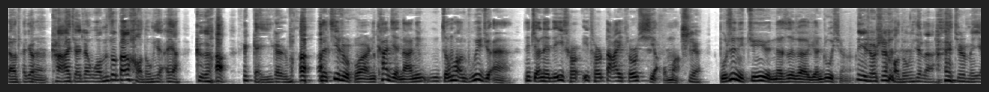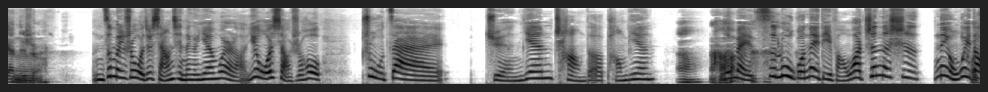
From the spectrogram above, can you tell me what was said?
然后他就嗯咔卷着，我们都当好东西。哎呀，哥 给一根儿吧。那技术活儿，你看简单，你你整不好你不会卷，那卷的得一头一头大一头小嘛，是不是你均匀的，是个圆柱形。那时候是好东西了，就是没烟的时候。你这么一说，我就想起那个烟味儿了，因为我小时候住在卷烟厂的旁边，啊，我每次路过那地方，哇，真的是那种味道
